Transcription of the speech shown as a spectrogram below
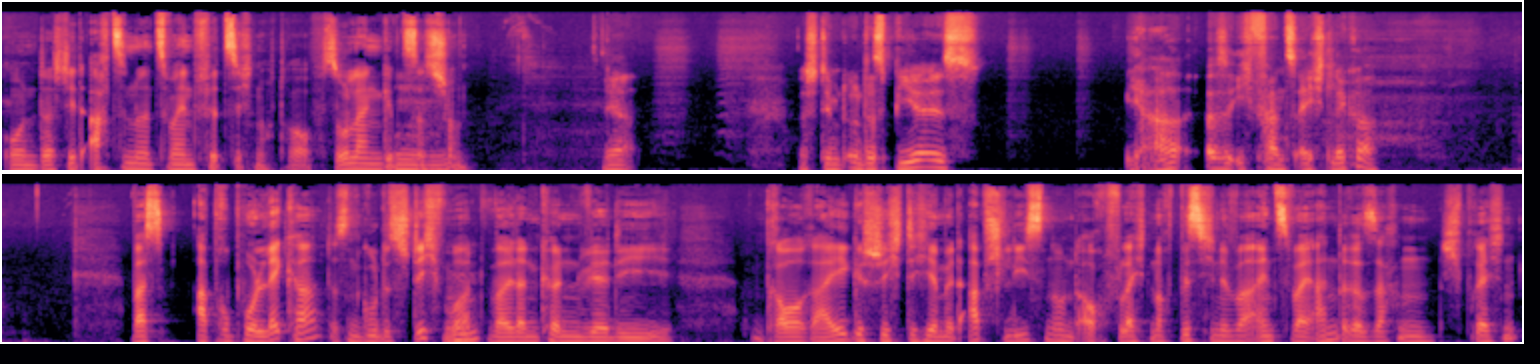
Und da steht 1842 noch drauf. So lange gibt es mhm. das schon. Ja, das stimmt. Und das Bier ist, ja, also ich fand es echt lecker. Was, apropos lecker, das ist ein gutes Stichwort, mhm. weil dann können wir die Brauereigeschichte hiermit abschließen und auch vielleicht noch ein bisschen über ein, zwei andere Sachen sprechen.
